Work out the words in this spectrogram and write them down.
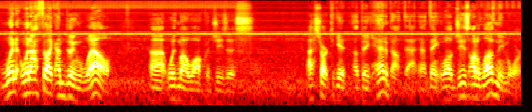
when when I feel like I'm doing well uh, with my walk with Jesus, I start to get a big head about that, and I think, well, Jesus ought to love me more.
